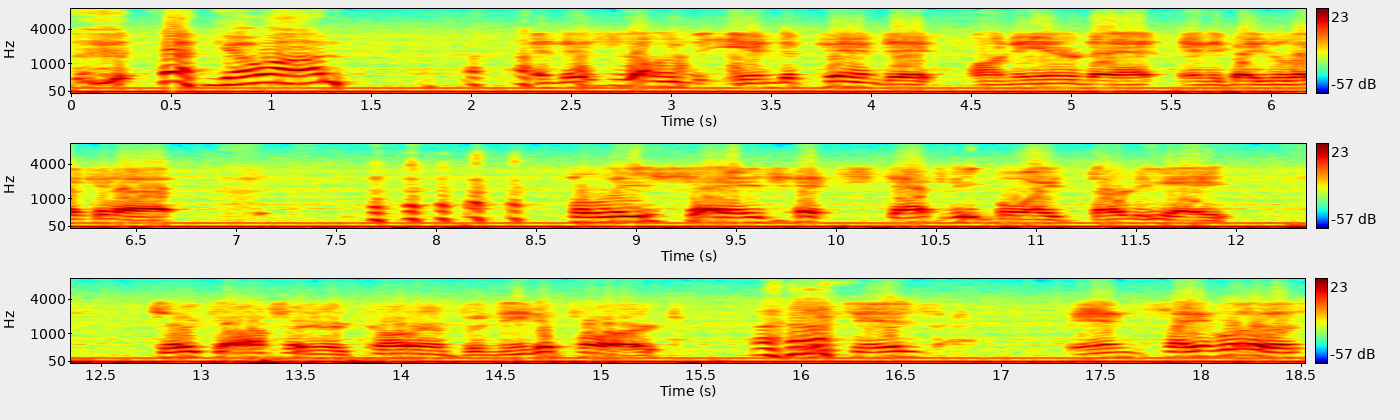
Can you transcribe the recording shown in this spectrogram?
go on. And this is on the Independent on the internet. Anybody look it up. Police say that Stephanie Boyd, 38, took off in her car in Bonita Park, Uh-huh. which is in St. Louis.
